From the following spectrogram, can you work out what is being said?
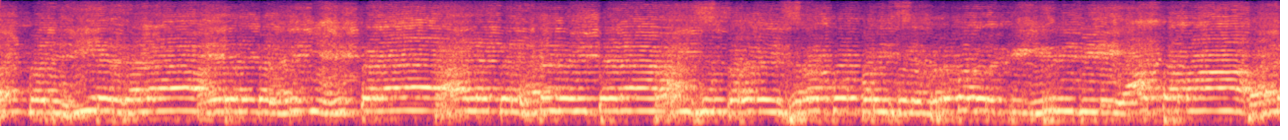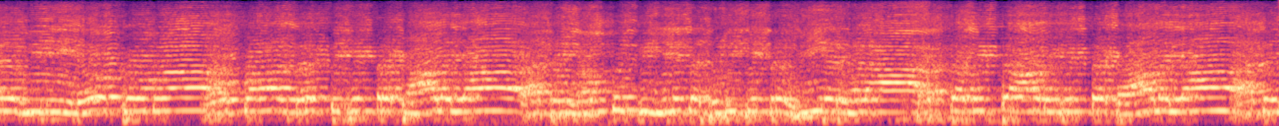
ஒன்பது வீரர்களா? நேரங்கள் நெருங்கி விட்டன. காலங்கள் கடந்து விட்டன பரிசு தொகை சிறப்பு பரிசினை பெறுவதற்கு இறுதி ஆட்டமா? பலவிரி நோக்கமா? ஒப்பால் விரட்டுகின்ற காளையா? அதை நம்புக்கு துடிக்கின்ற வீரர்களா? சத்தமிட்டு ஆடுகின்ற காளையா? அதை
